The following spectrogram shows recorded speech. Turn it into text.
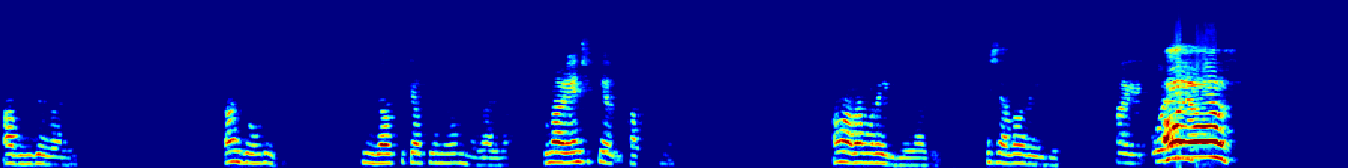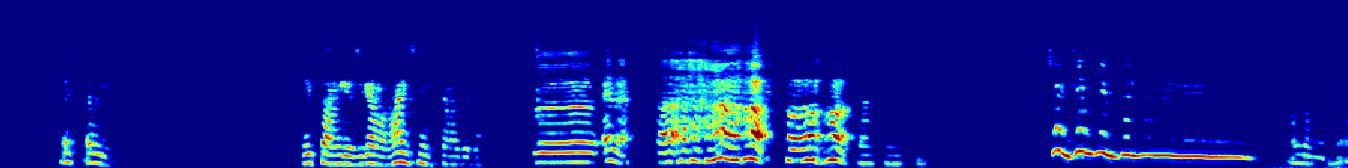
Abi gidiyorlardı. Bence oluyordu. Şimdi yaltık yaptığında olmuyor galiba. Bunlar yeni çıktı ya kapısında. Ama adam oraya gidiyorlardı. İnşallah oraya gidiyor. Hayır. Oraya Hayır! Neyse eve git. 7 tane gezegen var. Hangisine gideceğim acaba? Ee, evet. Sen konuşma. Cem cem cem cem. Allah'ım ya.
